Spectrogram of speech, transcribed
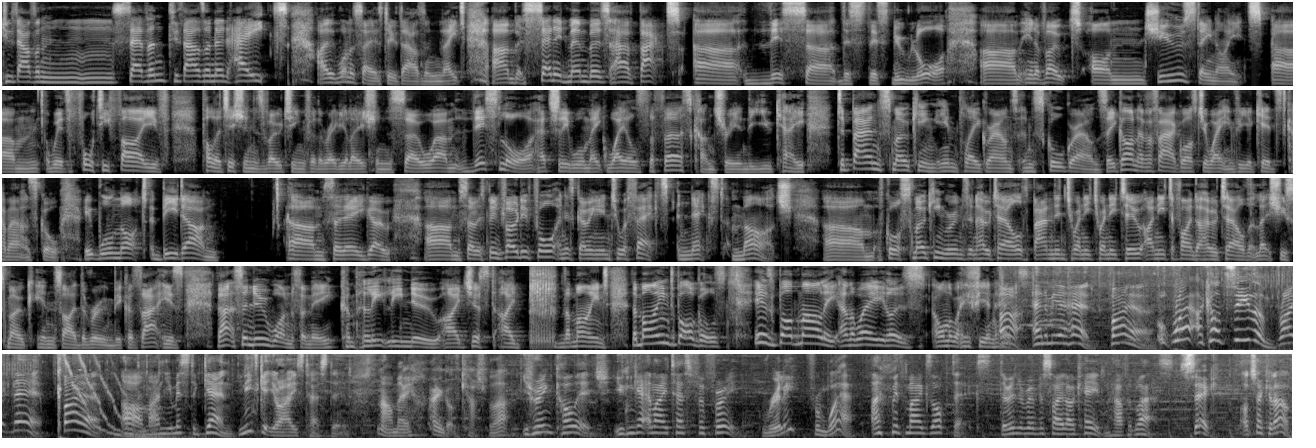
2007, 2008. I want to say it's 2008. Um, but Senedd members have backed uh, this uh, this this new law um, in a vote on Tuesday night, um, with 45 politicians voting for the regulations. So um, this law actually will make Wales the first country in the UK to ban smoking in playgrounds and school grounds. So you can't have a fag whilst you're waiting for your kids to come out of school. It will not be done. Um, so there you go. Um, so it's been voted for and it's going into effect next March. Um, of course, smoking rooms in hotels banned in 2022. I need to find a hotel that lets you smoke inside the room because that is that's a new one for me, completely new. I just I pfft, the mind the mind boggles. Is Bob Marley and the Wailers on the way for your next? Ah, enemy ahead. Fire. Where? I can't see them. Right there. Fire. Oh man, you missed again. You need to get your eyes tested. Nah, mate, I ain't got the cash for that. You're in college. You can get an eye test for free. Really? From where? I'm with Mags Optics. They're in the Riverside Arcade in Haverfordwest. Sick. I'll check it out.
